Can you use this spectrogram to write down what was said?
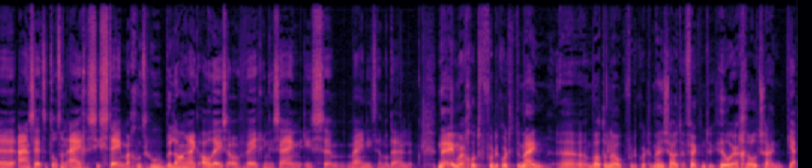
uh, aanzetten tot een eigen systeem. Maar goed, hoe belangrijk al deze overwegingen zijn, is uh, mij niet helemaal duidelijk. Nee, maar goed, voor de korte termijn, uh, wat dan ook, voor de korte termijn zou het effect natuurlijk heel erg groot zijn. Ja.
